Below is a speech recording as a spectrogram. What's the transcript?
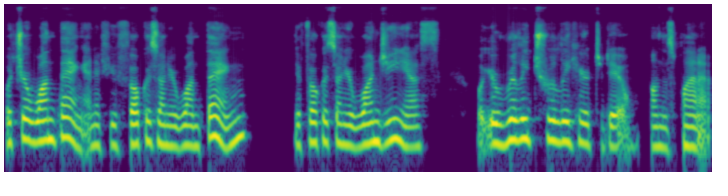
What's your one thing? And if you focus on your one thing, you focus on your one genius, what you're really truly here to do on this planet.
